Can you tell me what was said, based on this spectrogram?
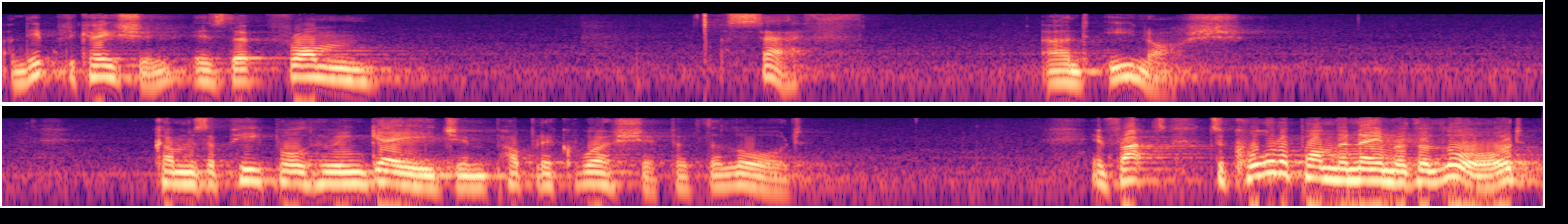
And the implication is that from Seth and Enosh comes a people who engage in public worship of the Lord. In fact, to call upon the name of the Lord,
